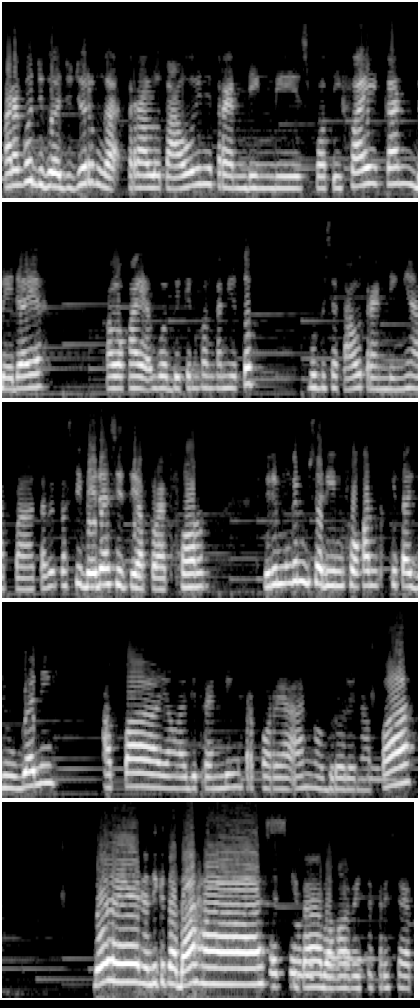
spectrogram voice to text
Karena gue juga jujur nggak terlalu tahu ini trending di Spotify kan beda ya. Kalau kayak gue bikin konten YouTube, gue bisa tahu trendingnya apa. Tapi pasti beda sih tiap platform. Jadi mungkin bisa diinfokan ke kita juga nih apa yang lagi trending perkoreaan ngobrolin apa. Boleh, nanti kita bahas. Betul, kita betul. bakal riset-riset.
